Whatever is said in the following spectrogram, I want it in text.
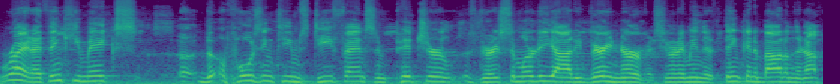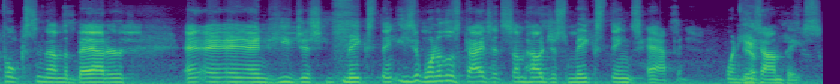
Right. I think he makes uh, the opposing team's defense and pitcher is very similar to Yadi, very nervous. You know what I mean? They're thinking about him. They're not focusing on the batter, and and, and he just makes things. He's one of those guys that somehow just makes things happen when he's yep. on base.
